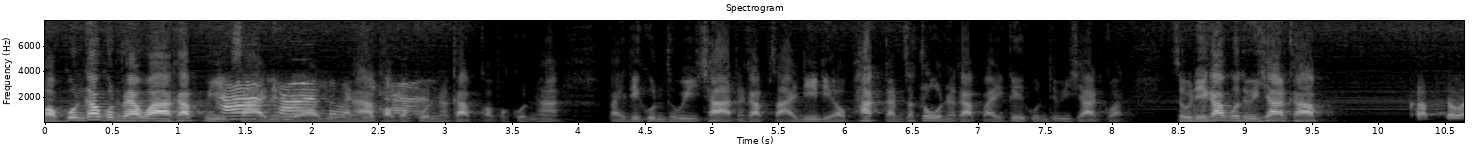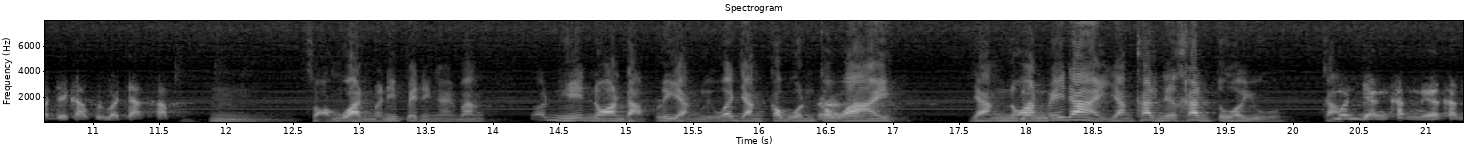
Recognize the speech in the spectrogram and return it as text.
ขอบคุณครับคุณแพรวาครับ มีอีกค่ะสายหนึ่งรอค่ะอยู่สวัสนะดีขอบพระค่ะคุณนะครับ ขอบพระคุณฮะไปที่คุณทวีชาตินะครับ สายนี้เดี๋ยวพักกันสักครู่นะครับ ไปที่คุณทวีชาติก่อน สวัสดีครับคุณทวีชาติครับ ครับ สวัสดีครับคุณมาจักรครับ อืมสองวันมานี้เป็นยังไงบ้างตอนนี้นอนดับหรือยังหรือว่ายังกระวนกระวาย ยังนอนไม่ได้ยังขั้นเนื้อขั้นตัวอยู่กับมันยังขั้นเนื้อขั้น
